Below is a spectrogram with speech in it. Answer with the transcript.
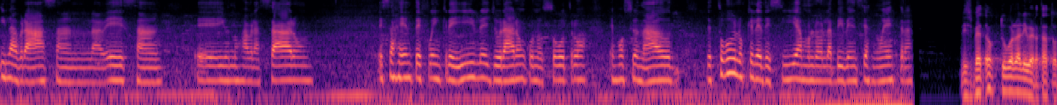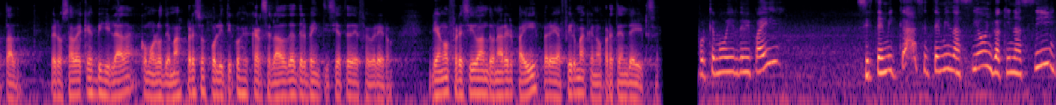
Y la abrazan, la besan ellos nos abrazaron. Esa gente fue increíble, lloraron con nosotros, emocionados de todo lo que les decíamos, las vivencias nuestras. Lisbeth obtuvo la libertad total, pero sabe que es vigilada como los demás presos políticos escarcelados desde el 27 de febrero. Le han ofrecido abandonar el país, pero ella afirma que no pretende irse. ¿Por qué me voy a ir de mi país? Si esta es mi casa, esta es mi nación, yo aquí nací.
